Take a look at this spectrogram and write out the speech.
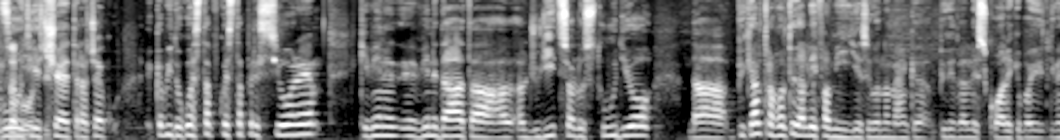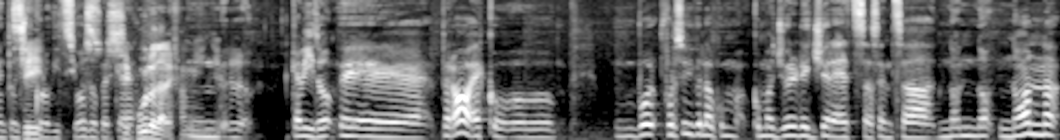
voti, voti. eccetera. Cioè, capito, questa, questa pressione che viene, eh, viene data al, al giudizio, allo studio, da, più che altro a volte dalle famiglie, secondo me, anche da- più che dalle scuole, che poi diventa un Sì, circolo vizioso perché Sicuro dalle famiglie. Mm, capito? Eh, però ecco, forse viverla con, con maggiore leggerezza, senza... Non, no, non,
